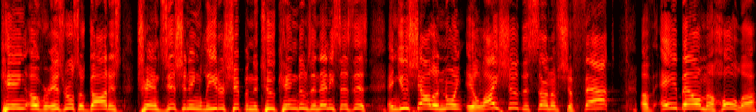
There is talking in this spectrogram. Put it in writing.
king over Israel. So God is transitioning leadership in the two kingdoms. And then he says this And you shall anoint Elisha, the son of Shaphat, of Abel Meholah,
